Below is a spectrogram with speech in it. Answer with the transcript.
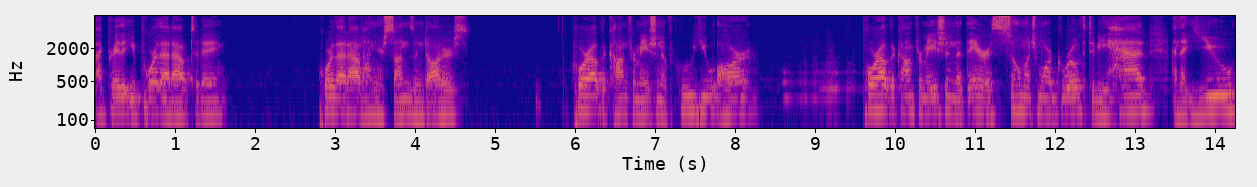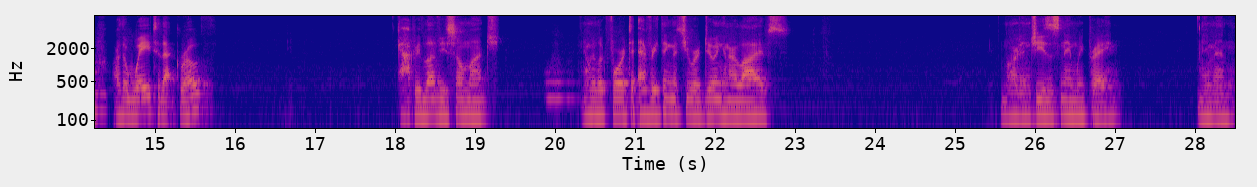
I pray that you pour that out today. Pour that out on your sons and daughters. Pour out the confirmation of who you are. Pour out the confirmation that there is so much more growth to be had and that you are the way to that growth. God, we love you so much. And we look forward to everything that you are doing in our lives. Lord, in Jesus' name we pray. Amen.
